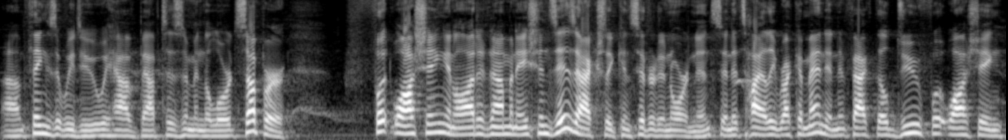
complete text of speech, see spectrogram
um, things that we do. We have baptism and the Lord's Supper. Foot washing in a lot of denominations is actually considered an ordinance, and it's highly recommended. In fact, they'll do foot washing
